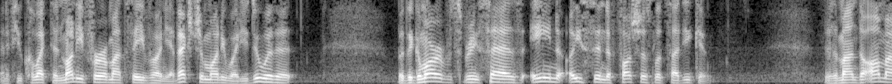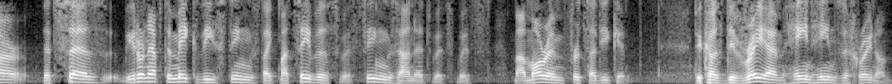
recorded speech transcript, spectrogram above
and if you collected money for a matzeva and you have extra money, what do you do with it? But the Gemara says, Ein oisin nefashas letzadikim. There's a Manda Amar that says, you don't have to make these things like matzevas with things on it, with, with mamorim for tzadikim. Because divreihem hein hein zechronam.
